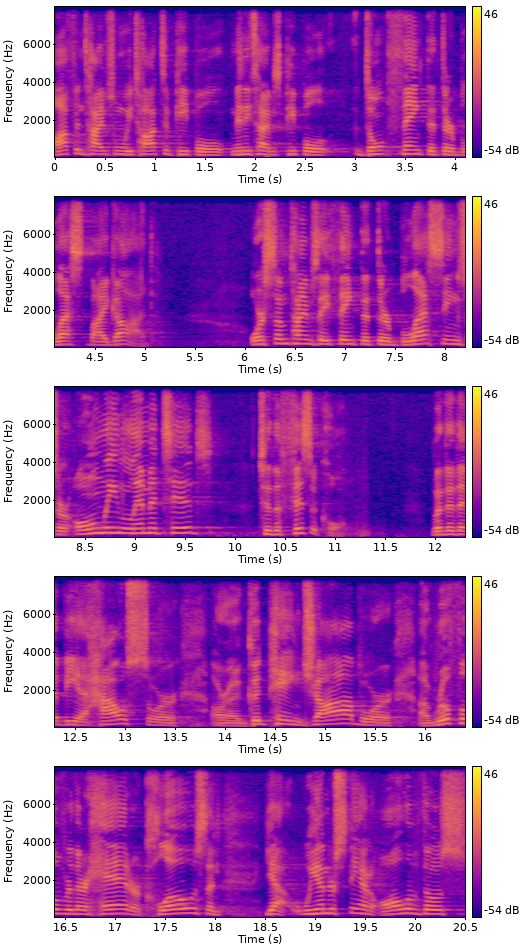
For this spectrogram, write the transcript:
Oftentimes, when we talk to people, many times people don't think that they're blessed by God. Or sometimes they think that their blessings are only limited to the physical whether that be a house or, or a good paying job or a roof over their head or clothes. And yeah, we understand all of those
